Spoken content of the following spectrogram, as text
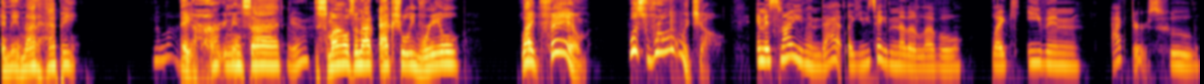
and they're not happy? A lot. They hurting inside. Yeah. The smiles are not actually real. Like, fam, what's wrong with y'all? And it's not even that. Like, if you take it another level, like, even actors who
